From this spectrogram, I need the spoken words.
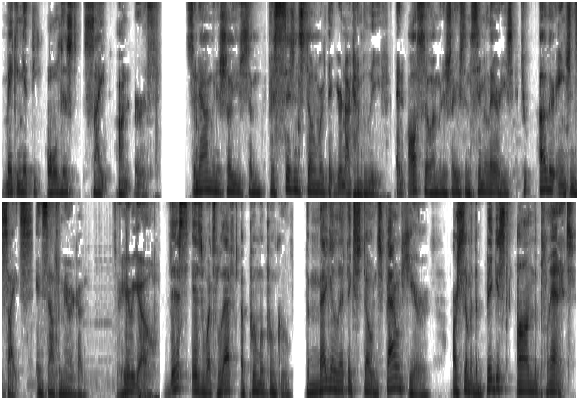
making it the oldest site on Earth. So now I'm going to show you some precision stonework that you're not going to believe. And also I'm going to show you some similarities to other ancient sites in South America. So here we go. This is what's left of Pumapunku. The megalithic stones found here are some of the biggest on the planet,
